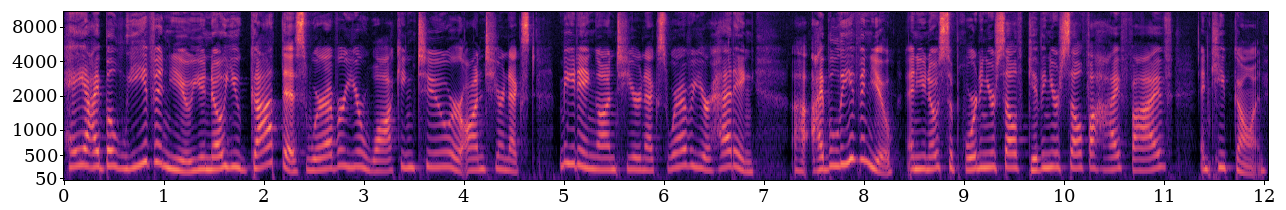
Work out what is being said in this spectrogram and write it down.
hey, I believe in you. You know, you got this wherever you're walking to or onto your next meeting, onto your next, wherever you're heading uh, I believe in you. And, you know, supporting yourself, giving yourself a high five and keep going.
